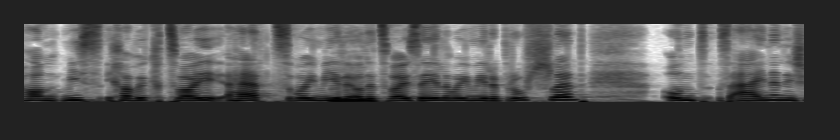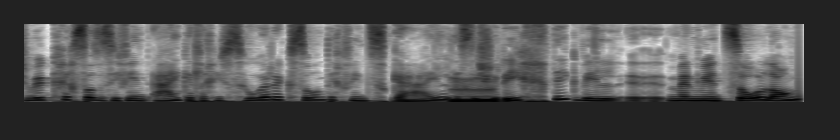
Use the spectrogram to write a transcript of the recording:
habe ich habe wirklich zwei Herzen, wo in mir, Mhm. oder zwei Seelen, die in mir Brust schlagen. Und das eine ist wirklich so, dass ich finde, eigentlich ist es hure gesund, ich finde es geil, es ist Mhm. richtig, weil äh, wir müssen so lange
